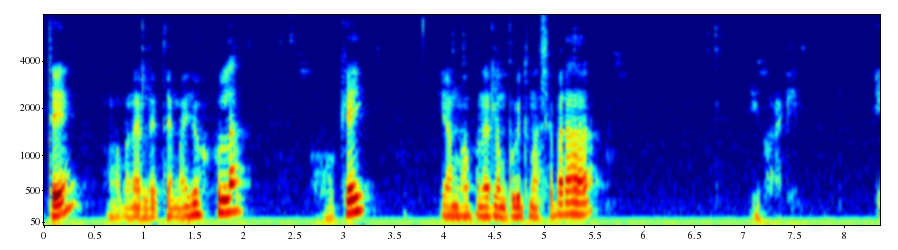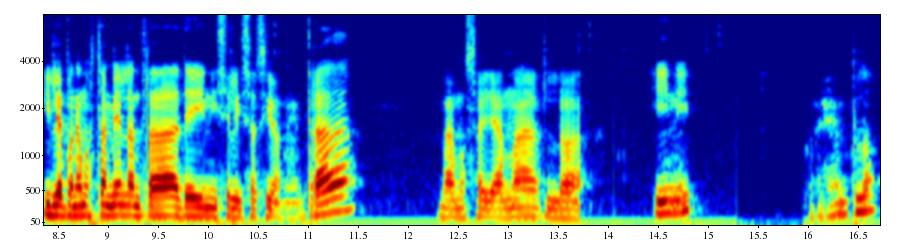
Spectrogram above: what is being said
T. Vamos a ponerle T mayúscula. OK y vamos a ponerla un poquito más separada. Y por aquí. Y le ponemos también la entrada de inicialización. Entrada vamos a llamarla init por ejemplo.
